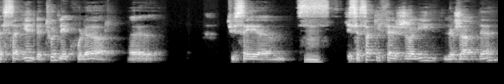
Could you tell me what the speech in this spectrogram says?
ça vient de toutes les couleurs. Euh, tu sais, euh, hmm. c'est ça qui fait joli le jardin.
